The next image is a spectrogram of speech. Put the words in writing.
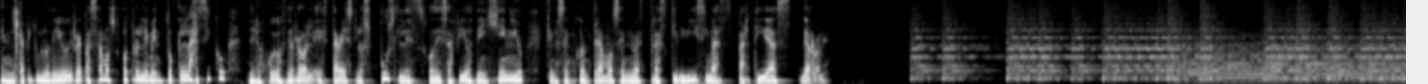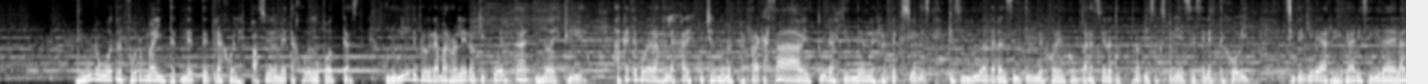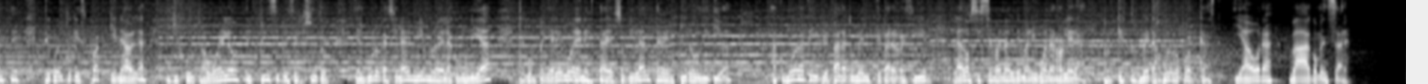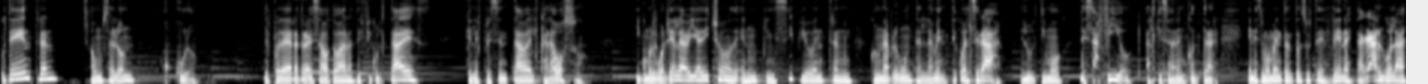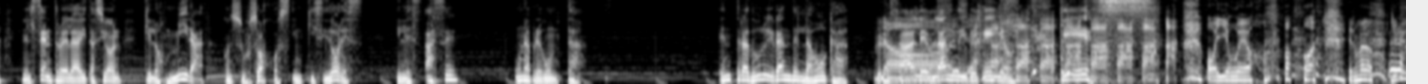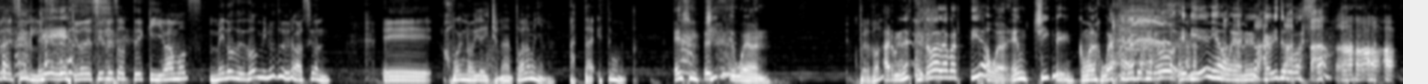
En el capítulo de hoy repasamos otro elemento clásico de los juegos de rol, esta vez los puzzles o desafíos de ingenio que nos encontramos en nuestras queridísimas partidas de rol. De una u otra forma, Internet te trajo el espacio de Metajuego Podcast, un humilde programa rolero que cuenta y no describe. Acá te podrás relajar escuchando nuestras fracasadas aventuras y endebles reflexiones que sin duda te harán sentir mejor en comparación a tus propias experiencias en este hobby. Si te quieres arriesgar y seguir adelante, te cuento que es Juan quien habla y que junto a abuelo, el príncipe Sergito y algún ocasional miembro de la comunidad, te acompañaremos en esta desopilante aventura auditiva. Acomódate y prepara tu mente para recibir la dosis semanal de marihuana rolera, porque esto es Metajuego Podcast y ahora va a comenzar. Ustedes entran a un salón oscuro, después de haber atravesado todas las dificultades que les presentaba el calabozo. Y como el guardián le había dicho en un principio, entran con una pregunta en la mente. ¿Cuál será el último desafío al que se van a encontrar? En ese momento entonces ustedes ven a esta gárgola en el centro de la habitación que los mira con sus ojos inquisidores y les hace una pregunta. Entra duro y grande en la boca, pero No. sale blando y pequeño. ¿Qué es? Oye, weón. Hermano, yo quiero decirles, ¿Qué es? quiero decirles a ustedes que llevamos menos de dos minutos de grabación. Eh, Juan no había dicho nada en toda la mañana, hasta este momento. Es un chicle, weón. ¿Perdón? Arruinaste toda la partida, weón. Es un chicle. Como las weas que no te tiró epidemia, weón, en el capítulo pasado.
